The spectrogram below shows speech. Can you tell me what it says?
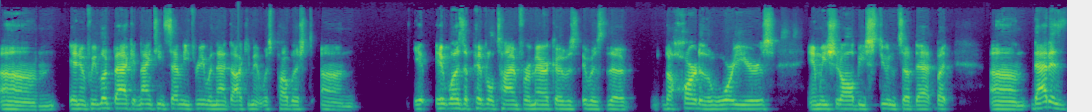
Um, and if we look back at 1973 when that document was published, um, it, it was a pivotal time for America. It was it was the the heart of the war years, and we should all be students of that. But um, that is,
